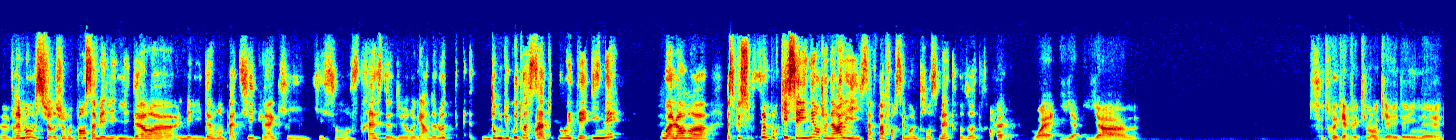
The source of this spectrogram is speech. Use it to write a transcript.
Euh, vraiment, je repense à mes leaders, euh, mes leaders empathiques là, qui, qui, sont en stress du regard de l'autre. Donc, du coup, toi, ça a toujours été inné? Ou alors, euh, parce que ceux pour qui c'est inné, en général, ils ne savent pas forcément le transmettre aux autres? En fait, ouais, il y a, y a, ce truc, effectivement, qui a été inné.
